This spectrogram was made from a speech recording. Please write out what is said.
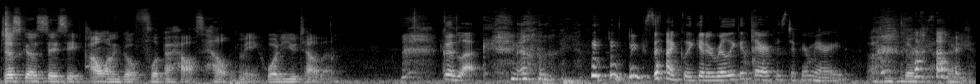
Jessica, Stacy, I want to go flip a house. Help me. What do you tell them? Good luck. No. exactly. Get a really good therapist if you're married. There- there.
